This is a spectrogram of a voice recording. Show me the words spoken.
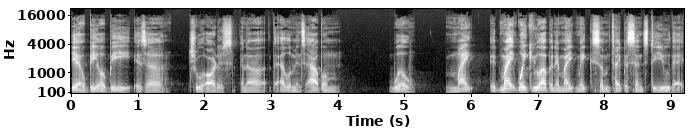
yeah, B.O.B. is a true artist, and uh, the Elements album will might it might wake you up, and it might make some type of sense to you that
